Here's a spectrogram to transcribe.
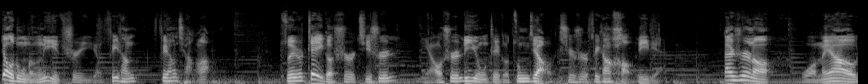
调动能力是已经非常非常强了。所以说这个是其实你要是利用这个宗教，其实是非常好的一点。但是呢，我们要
